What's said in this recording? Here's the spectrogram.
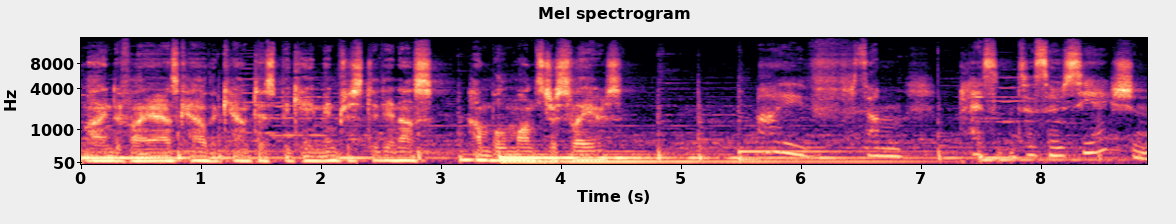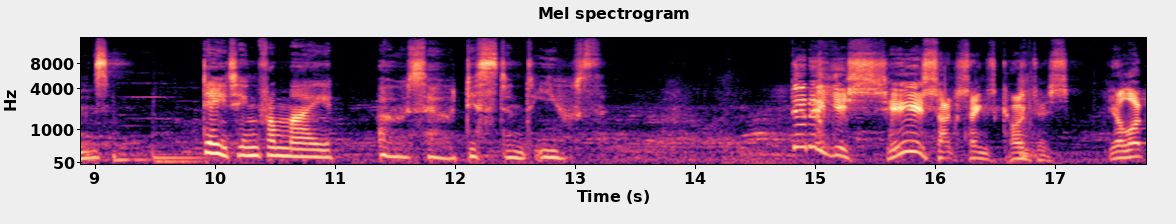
Mind if I ask how the Countess became interested in us, humble monster slayers? I've some pleasant associations. Dating from my oh so distant youth. Didn't you say such things, Countess? You look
